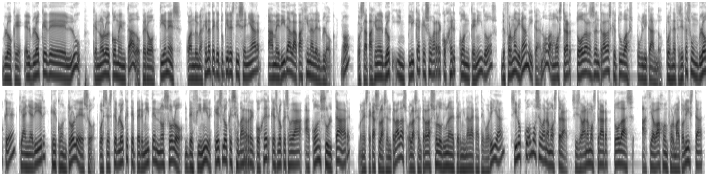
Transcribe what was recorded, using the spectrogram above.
bloque. Bloque de loop, que no lo he comentado, pero tienes, cuando imagínate que tú quieres diseñar a medida la página del blog, ¿no? Pues la página del blog implica que eso va a recoger contenidos de forma dinámica, ¿no? Va a mostrar todas las entradas que tú vas publicando. Pues necesitas un bloque que añadir que controle eso. Pues este bloque te permite no solo definir qué es lo que se va a recoger, qué es lo que se va a consultar, en este caso las entradas o las entradas solo de una determinada categoría, sino cómo se van a mostrar. Si se van a mostrar todas hacia abajo en formato lista,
